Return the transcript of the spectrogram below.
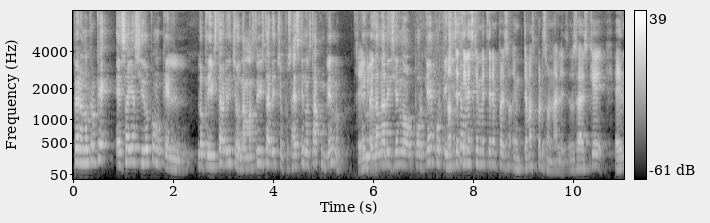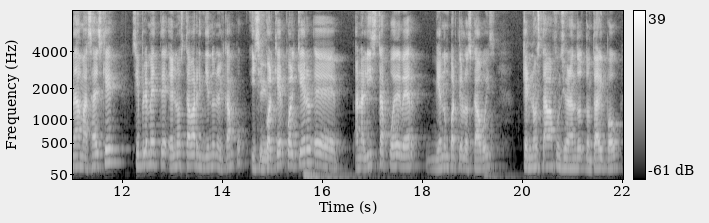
Pero no creo que eso haya sido como que el, lo que debiste haber dicho. Nada más debiste haber dicho, pues sabes que no estaba cumpliendo. Sí, en vez de claro. andar diciendo, ¿por qué? Porque No te hiciste un- tienes que meter en, en temas personales. O sea, es que es nada más. ¿Sabes qué? Simplemente él no estaba rindiendo en el campo. Y si Sí. cualquier, cualquier eh, analista puede ver, viendo un partido de los Cowboys, que no estaba funcionando Don Tari Poe.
